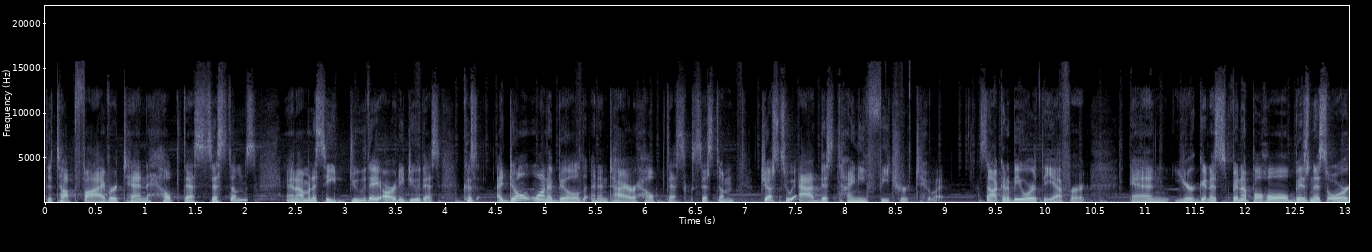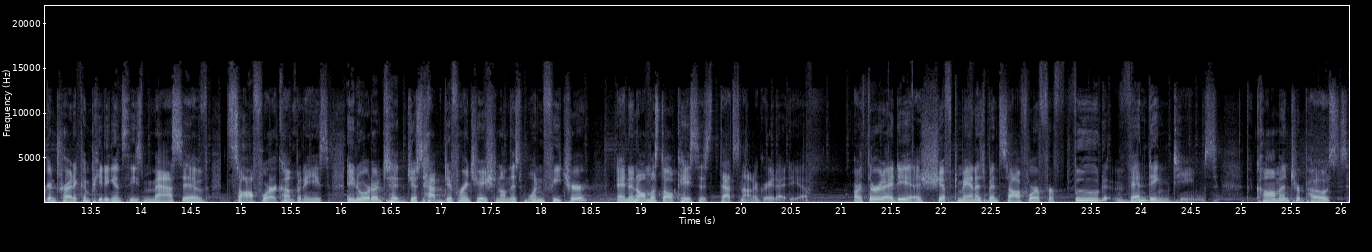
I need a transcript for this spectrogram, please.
the top five or 10 help desk systems and I'm going to see do they already do this? Because I don't want to build an entire help desk system just to add this tiny feature to it. It's not going to be worth the effort and you're going to spin up a whole business org and try to compete against these massive software companies in order to just have differentiation on this one feature. And in almost all cases, that's not a great idea. Our third idea is shift management software for food vending teams. The commenter posts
